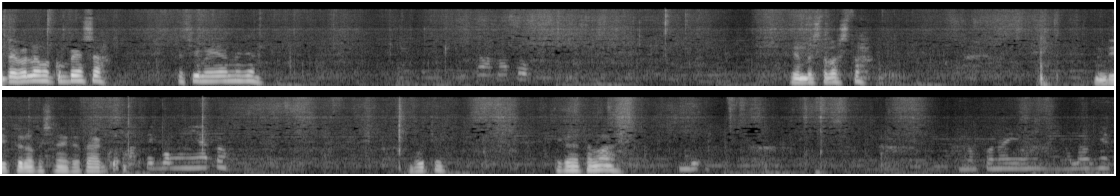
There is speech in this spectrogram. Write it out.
Antay wala magkumpensa. Kasi may ano yan. Tama to. Yan basta-basta. Nandito na kasi nagtatago. Patibong niya to. Buti. Hindi ka natamaan. Ano po na yung galaw niya.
